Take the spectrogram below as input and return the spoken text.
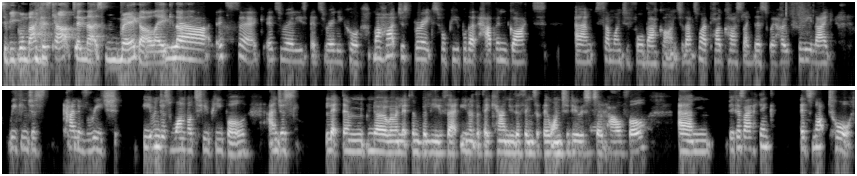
to be going back as captain, that's mega. Like Yeah, that. it's sick. It's really it's really cool. My heart just breaks for people that haven't got um someone to fall back on. So that's why podcasts like this where hopefully like we can just kind of reach even just one or two people and just let them know and let them believe that you know that they can do the things that they want to do is so powerful. Um, because i think it's not taught.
